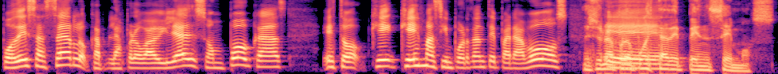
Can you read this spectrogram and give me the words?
podés hacerlo, las probabilidades son pocas, esto, ¿qué, qué es más importante para vos? Es una Eh, propuesta de pensemos.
